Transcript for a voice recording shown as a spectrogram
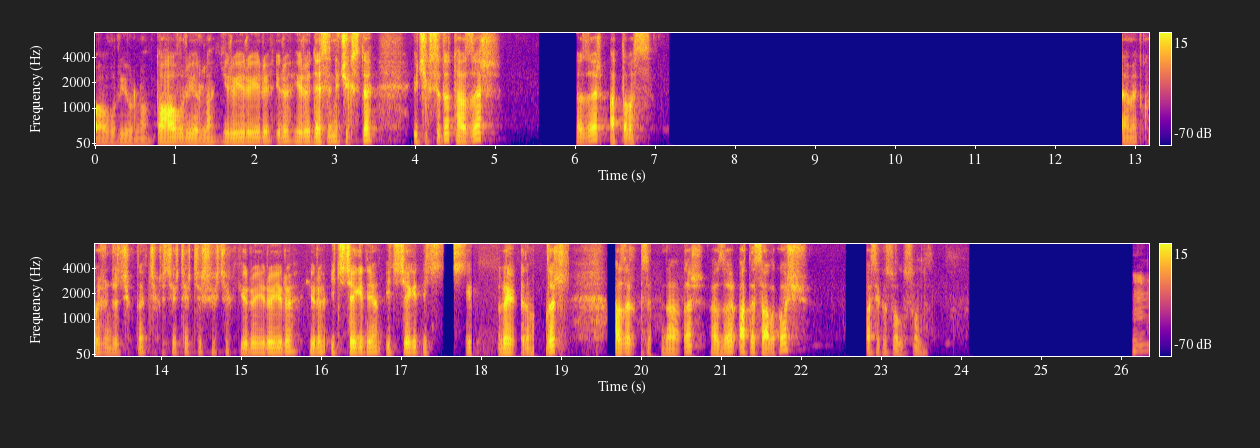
Aa, vuruyor lan. Daha vuruyor lan. Yürü yürü yürü yürü yürü. Desin 3x'te. 3x'i tut hazır. Hazır. Atla bas. Ahmet koşunca çıktın. Çık çık çık çık çık çık. Yürü yürü yürü yürü. İç içe gidiyorsun. İç içe git. İç içe git. Bekledim. Hazır. Hazır. Hazır. Hazır. At sağlı koş. Basika soldu soldu. Hmm.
